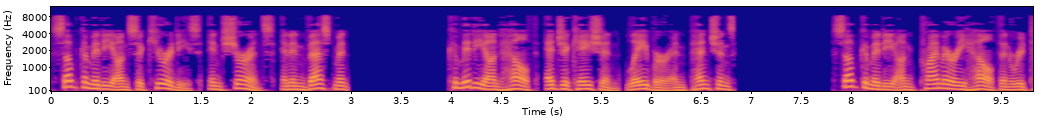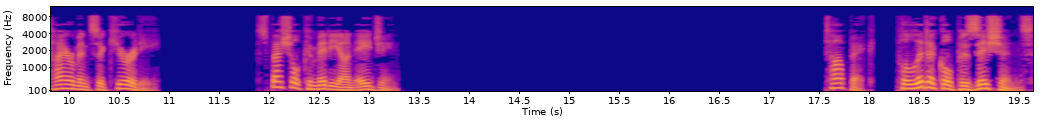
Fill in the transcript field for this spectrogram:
Subcommittee on Securities, Insurance, and Investment Committee on Health, Education, Labor and Pensions Subcommittee on Primary Health and Retirement Security Special Committee on Aging Political positions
